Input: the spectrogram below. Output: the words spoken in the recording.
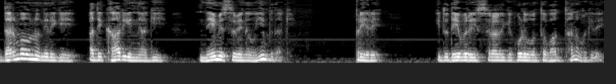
ಧರ್ಮವನ್ನು ನಿನಗೆ ಅಧಿಕಾರಿಯನ್ನಾಗಿ ನೇಮಿಸುವೆನು ಎಂಬುದಾಗಿ. ಪ್ರಿಯರೇ, ಇದು ದೇವರ ಇಸ್ರಾಲಿಗೆ ಕೊಡುವಂತಹ ವಾಗ್ದಾನವಾಗಿದೆ.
